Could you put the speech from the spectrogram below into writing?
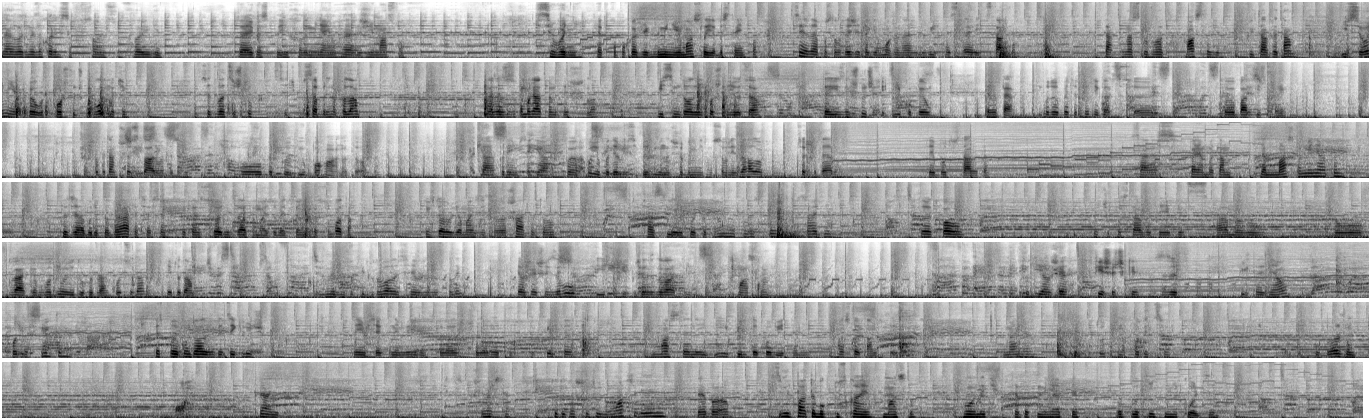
Так, ми знаходимося в сонячній Флориді. Зараз якраз приїхали, міняємо в гаражі масло. Сьогодні я тако покажу, як замінюю масло, я быстренько. Це я зараз просто в гаражі, так я можу на любій стати. Так, у нас тут от масло є, фільтра вже там. І сьогодні я купив от по штучку в Walmart. Це 20 штук, це типу сабельна пила. От, Зараз з акумулятором пішла. 8 доларів коштує оця три різні штучки і купив ТВП. Буду робити тут е, порубати спрей. Щоб там щось складувати. Бо без клубів погано трохи. Так, подивимося, як я порахую, подивлюся приблизно, щоб мені там все влізало. Все, що треба. Та й буду ставити. Зараз беремо там масло міняти. Тут зараз буду прибирати це все. Якраз сьогодні завтра маю зробити, сьогодні субота. Вівторок я маю звідси лишати, то час є і хочу камеру повести задню. Додатково хочу поставити якусь камеру до дверки в одну і другу дверку от сюди і туди. Ми вже тут підготувалися, я вже застелив. Я вже щось забув і чуть почав зливати масло. Тут я вже фішечки з фільтра зняв. Ходив з фільтром. Десь порекомендували цей ключ. Дивимося, як ним вийде. Що робити фільтр масляний і фільтр повітряний. Масло там стоїть. У мене тут знаходиться покажу. О! Краник. Спочинався. Тут у нас чуть-чуть масло. Треба. Це мій патрубок пускає масло. Гонить. Треба поміняти оплотнітні кольця.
